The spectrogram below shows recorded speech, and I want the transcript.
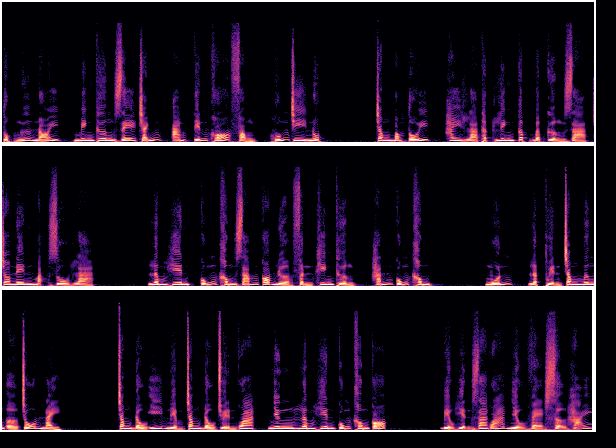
tục ngữ nói, minh thương dễ tránh, ám tiến khó phòng, huống chi nút. Trong bóng tối, hay là thật linh cấp bậc cường giả cho nên mặc dù là Lâm Hiên cũng không dám có nửa phần khinh thường, hắn cũng không muốn lật thuyền trong mương ở chỗ này. Trong đầu ý niệm trong đầu chuyển qua, Nhưng Lâm Hiên cũng không có. Biểu hiện ra quá nhiều vẻ sợ hãi.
